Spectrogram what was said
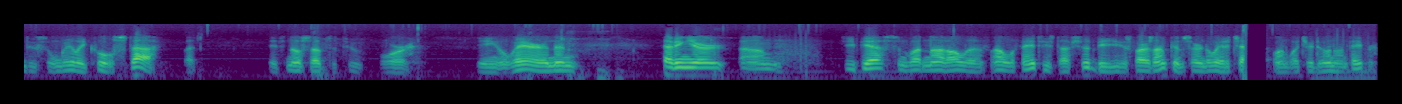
do some really cool stuff, but it's no substitute for being aware. And then having your um, GPS and whatnot, all the all the fancy stuff should be, as far as I'm concerned, a way to check up on what you're doing on paper.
